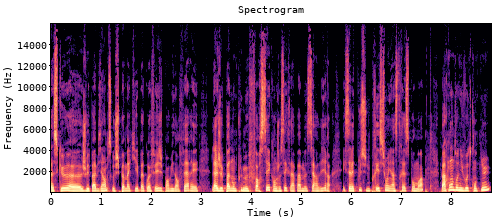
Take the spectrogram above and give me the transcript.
parce que euh, je vais pas bien, parce que je suis pas maquillée, pas coiffée, j'ai pas envie d'en faire. Et là, je vais pas non plus me forcer quand je sais que ça va pas me servir et que ça va être plus une pression et un stress pour moi. Par contre, au niveau de contenu,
